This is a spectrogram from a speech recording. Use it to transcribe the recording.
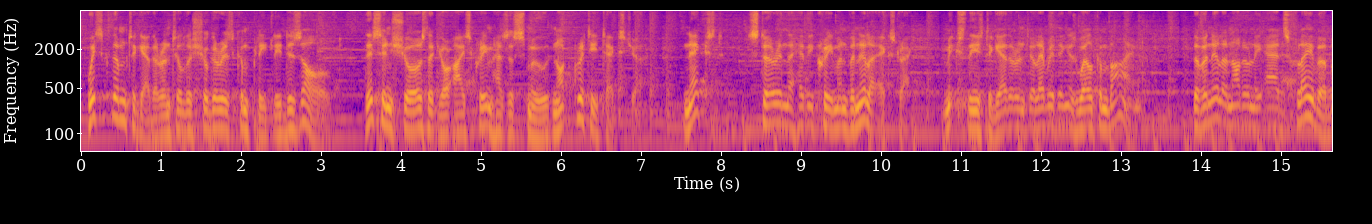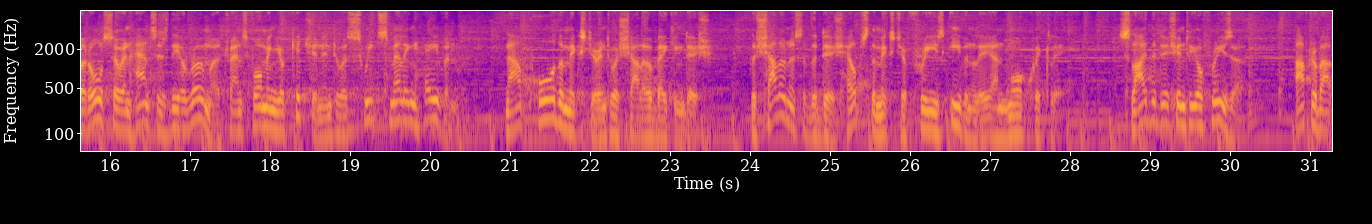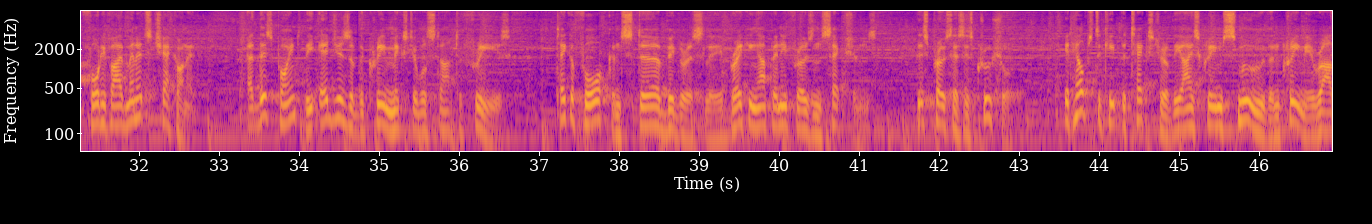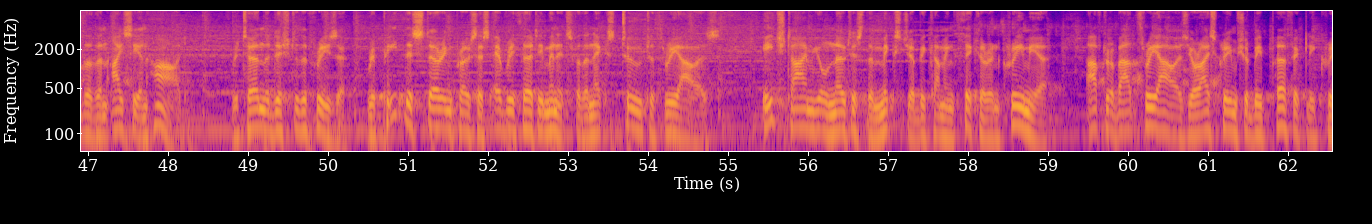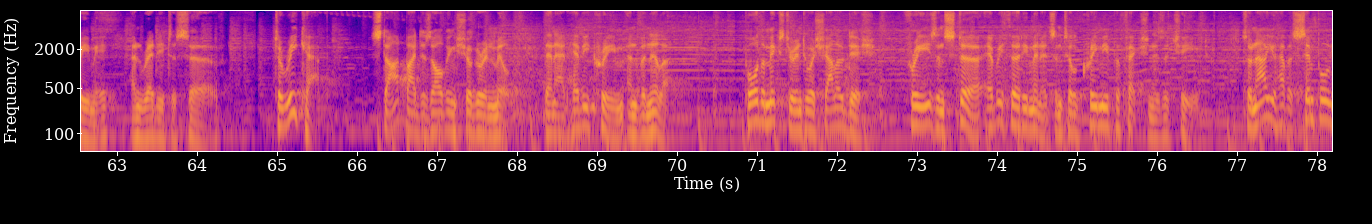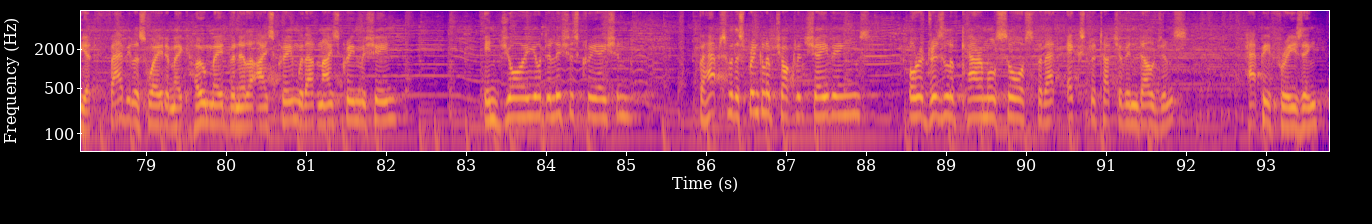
Whisk them together until the sugar is completely dissolved. This ensures that your ice cream has a smooth, not gritty texture. Next, stir in the heavy cream and vanilla extract. Mix these together until everything is well combined. The vanilla not only adds flavor, but also enhances the aroma, transforming your kitchen into a sweet-smelling haven. Now pour the mixture into a shallow baking dish. The shallowness of the dish helps the mixture freeze evenly and more quickly. Slide the dish into your freezer. After about 45 minutes, check on it. At this point, the edges of the cream mixture will start to freeze. Take a fork and stir vigorously, breaking up any frozen sections. This process is crucial. It helps to keep the texture of the ice cream smooth and creamy rather than icy and hard. Return the dish to the freezer. Repeat this stirring process every 30 minutes for the next two to three hours. Each time you'll notice the mixture becoming thicker and creamier. After about three hours, your ice cream should be perfectly creamy and ready to serve. To recap, start by dissolving sugar in milk, then add heavy cream and vanilla. Pour the mixture into a shallow dish, freeze and stir every 30 minutes until creamy perfection is achieved. So now you have a simple yet fabulous way to make homemade vanilla ice cream without an ice cream machine. Enjoy your delicious creation, perhaps with a sprinkle of chocolate shavings or a drizzle of caramel sauce for that extra touch of indulgence. Happy freezing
